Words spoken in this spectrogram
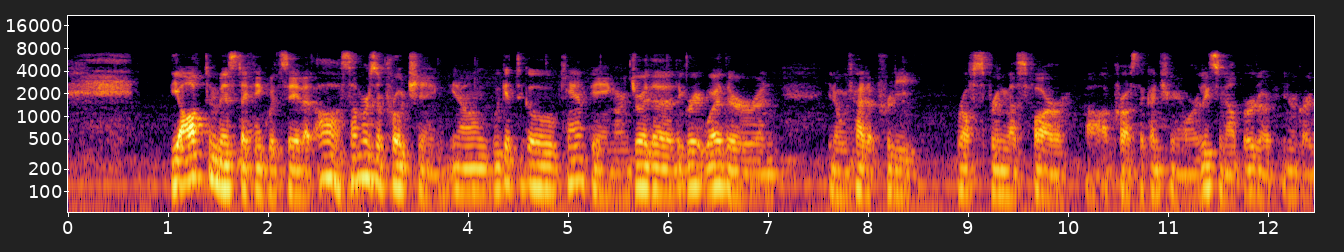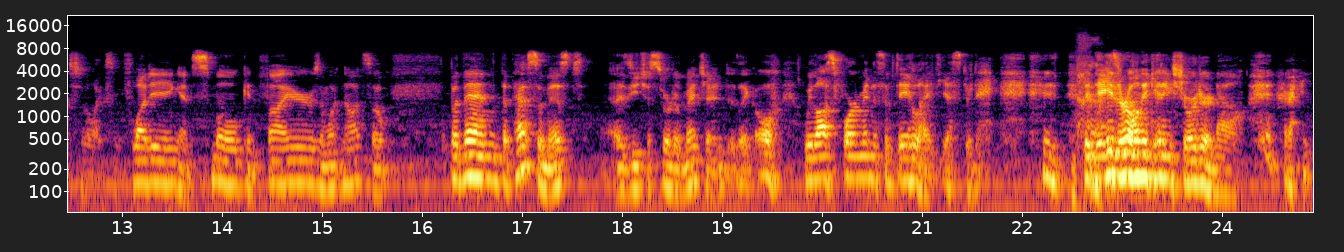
The optimist, I think, would say that, oh, summer's approaching. You know, we get to go camping or enjoy the, the great weather. And, you know, we've had a pretty rough spring thus far uh, across the country, or at least in Alberta, in regards to like some flooding and smoke and fires and whatnot. So, but then the pessimist, as you just sort of mentioned, is like, oh, we lost four minutes of daylight yesterday. the days are only getting shorter now, right?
